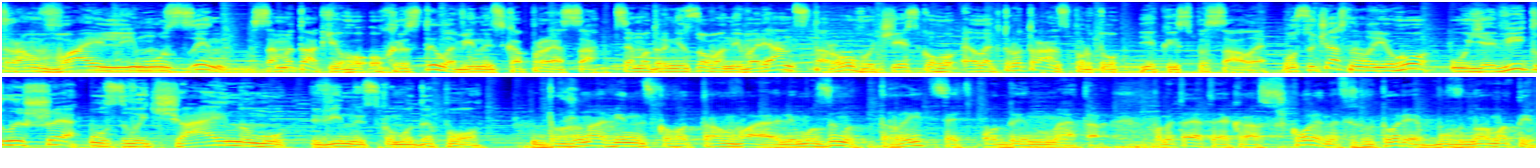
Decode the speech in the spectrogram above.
Трамвай лімузин. Саме так його охрестила Вінницька преса. Це модернізований варіант старого чеського електротранспорту, який списали. Осучаснили його, уявіть лише у звичайному Вінницькому депо. Довжина вінницького трамваю лімузину 31 метр. Пам'ятаєте, якраз в школі на фізкультурі був норматив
